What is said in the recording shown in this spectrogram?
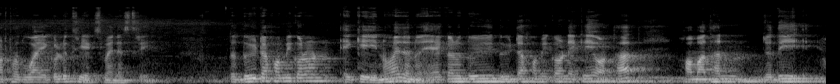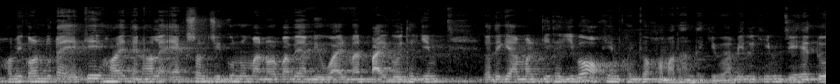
অৰ্থাৎ Y equal to three X minus three তো দুয়োটা সমীকৰণ একেই নহয় জানো? এক আৰু দুই দুয়োটা সমীকৰণ একেই অৰ্থাৎ সমাধান যদি সমীকৰণ দুটা একেই হয় তেনেহ'লে এক্সৰ যিকোনো মানৰ বাবে আমি ৱাইৰ মান পাই গৈ থাকিম। গতিকে আমাৰ কি থাকিব? অসীম সংখ্যক সমাধান থাকিব। আমি লিখিম যিহেতু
